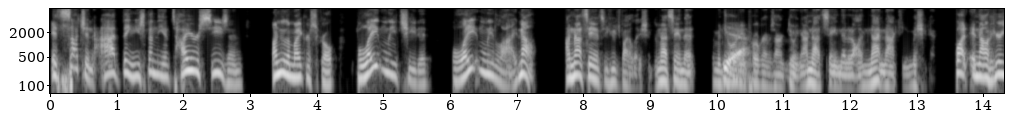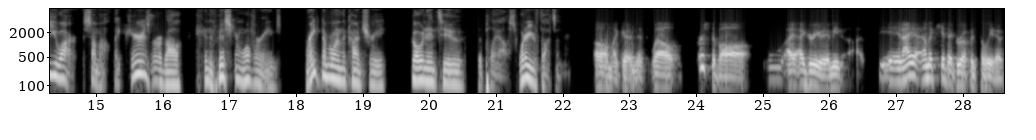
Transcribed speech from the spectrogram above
it's such an odd thing. You spend the entire season under the microscope, blatantly cheated, blatantly lied. Now, I'm not saying it's a huge violation. I'm not saying that the majority yeah. of programs aren't doing. It. I'm not saying that at all. I'm not knocking Michigan. But and now here you are somehow. Like here is Verbal in the Michigan Wolverines, ranked number one in the country, going into the playoffs. What are your thoughts on that? Oh my goodness. Well, first of all, I, I agree. I mean, and I, I'm a kid that grew up in Toledo,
